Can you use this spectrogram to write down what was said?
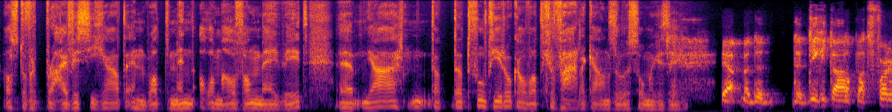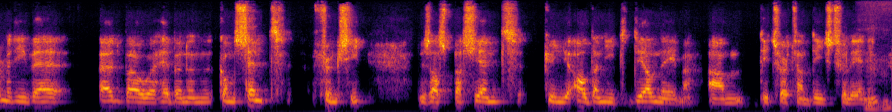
als het over privacy gaat en wat men allemaal van mij weet. Uh, ja, dat, dat voelt hier ook al wat gevaarlijk aan, zullen sommigen zeggen. Ja, maar de, de digitale platformen die wij uitbouwen hebben een consentfunctie. Dus als patiënt kun je al dan niet deelnemen aan dit soort van dienstverlening. Mhm.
